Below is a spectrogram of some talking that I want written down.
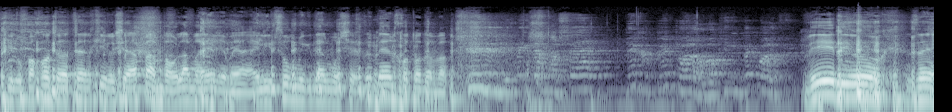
כאילו פחות או יותר, כאילו שהיה פעם בעולם הערב, היה אליצור מגדל משה, זה בערך אותו דבר. בדיוק, זה,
